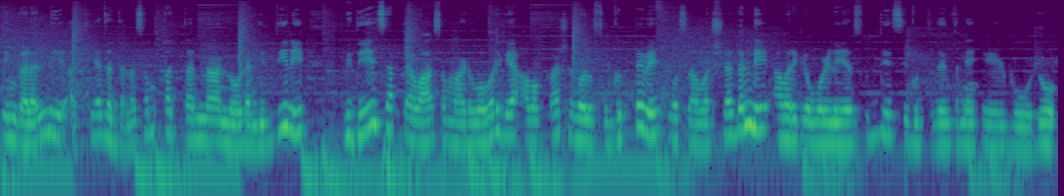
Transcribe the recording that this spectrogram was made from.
ತಿಂಗಳಲ್ಲಿ ಅತಿಯಾದ ಧನ ಸಂಪತ್ತನ್ನು ನೋಡಲಿದ್ದೀರಿ. ವಿದೇಶ ಪ್ರವಾಸ ಮಾಡುವವರಿಗೆ ಅವಕಾಶಗಳು ಸಿಗುತ್ತವೆ. ಹೊಸ ವರ್ಷದಲ್ಲಿ ಅವರಿಗೆ ಒಳ್ಳೆಯ ಸುದ್ದಿ ಸಿಗುತ್ತದೆ ಅಂತಲೇ ಹೇಳ್ಬೋದು.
